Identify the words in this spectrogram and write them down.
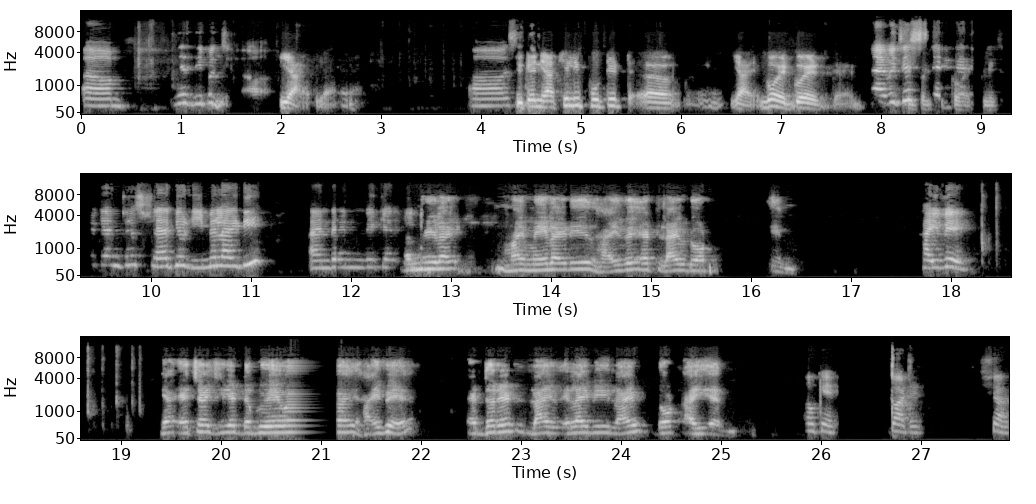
Um, yes, Deepak. Uh, yeah, yeah. Uh, so You can actually put it. Uh, yeah, go ahead. Go ahead. I will just Simple. Go ahead, please. you can just share your email ID and then we My can mail, I, my mail ID is highway at live dot in. highway. Yeah, H I G A W A Y highway at the rate live L I V live dot I N. Okay, got it. Sure.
